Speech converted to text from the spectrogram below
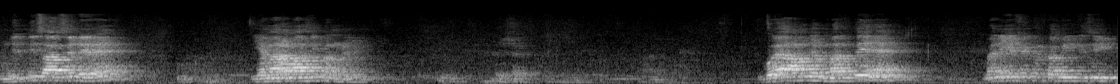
ہم جتنی سانسیں لے رہے ہیں، یہ ہمارا ماضی بن رہی ہے۔ گویا ہم جب مرتے ہیں میں نے یہ فکر کبھی کسی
